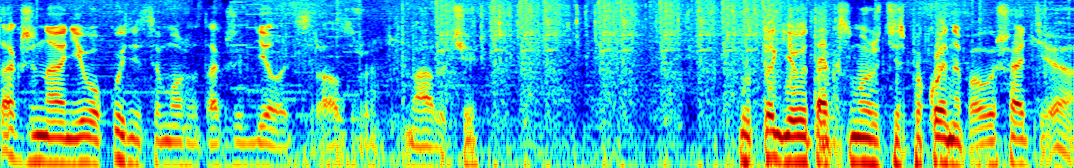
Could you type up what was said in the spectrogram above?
Также на него кузнице можно также делать сразу же наручи. В итоге вы так сможете спокойно повышать э,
